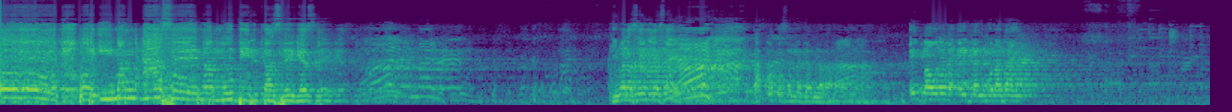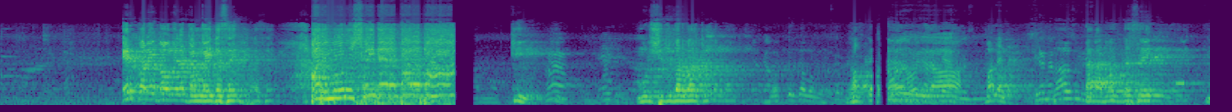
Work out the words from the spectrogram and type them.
ওর ইমান আছে না মুদির কাছে গেছে? ইমান আছে ইমান আছে? রাগ করতেছেন নাকি আপনারা? এই বাউলেরা এই গানগুলা গায়। এরপরে বাউলেরা গান গাইতেছে। আর মুর্শিদের দরবার কি? মুর্শিদের দরবার কি? বলেন। তারা বলতেছে,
